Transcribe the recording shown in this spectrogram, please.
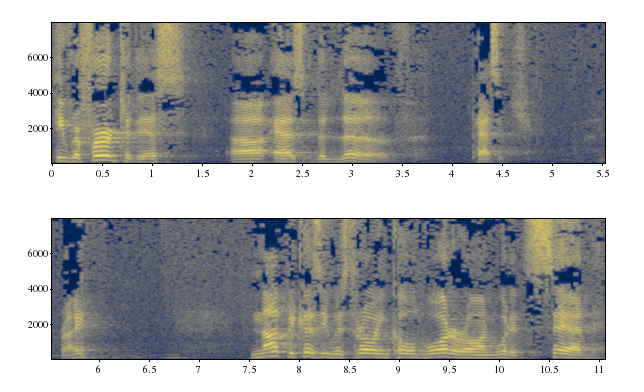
He referred to this uh, as the love passage, right? Not because he was throwing cold water on what it said,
